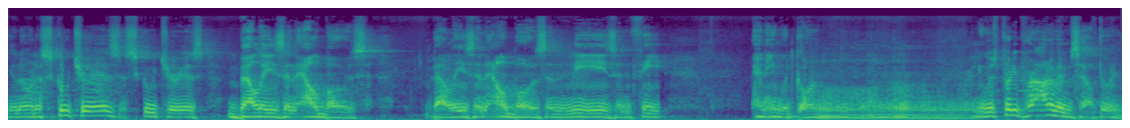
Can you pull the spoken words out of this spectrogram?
You know what a scoocher is? A scoocher is bellies and elbows, bellies and elbows and knees and feet. And he would go, and he was pretty proud of himself doing,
